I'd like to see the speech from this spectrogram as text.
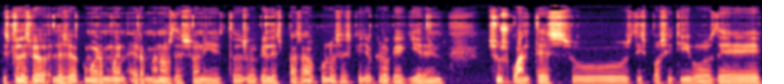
Es que les veo, les veo como hermanos de Sony. Esto es lo que les pasa a Oculus, es que yo creo que quieren sus guantes, sus dispositivos de,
